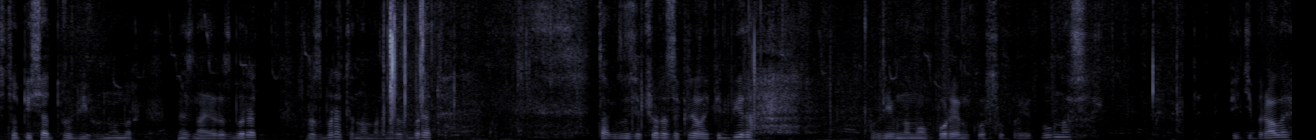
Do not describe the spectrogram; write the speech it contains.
150 пробігу. Номер, не знаю, розберете, розберете номер, не розберете. Так, друзі, вчора закрили підбір в рівному по ринку супровід був у нас. Підібрали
